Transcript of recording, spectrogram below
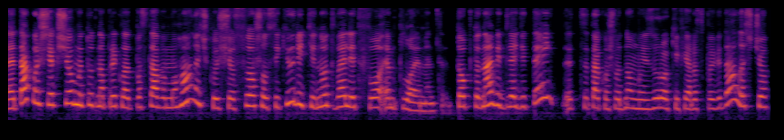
Е, Також, якщо ми тут, наприклад, поставимо галочку, що Social Security not valid for employment, тобто навіть для дітей, е, це також в одному із уроків я розповідала, що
